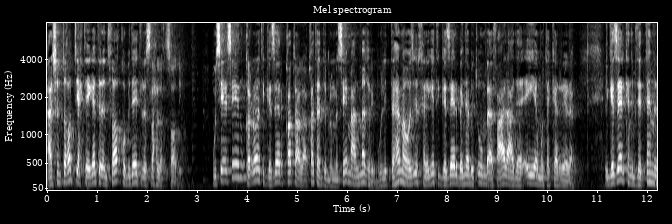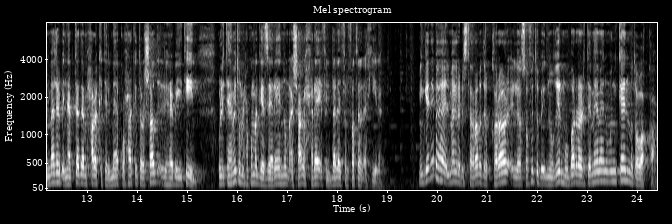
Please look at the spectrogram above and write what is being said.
علشان تغطي احتياجات الإنفاق وبداية الإصلاح الاقتصادي. وسياسيا قررت الجزائر قطع علاقاتها الدبلوماسية مع المغرب واللي اتهمها وزير خارجية الجزائر بأنها بتقوم بأفعال عدائية متكررة. الجزائر كانت بتتهم المغرب إنها بتدعم حركة الماك وحركة رشاد الإرهابيتين واللي اتهمتهم الحكومة الجزائرية إنهم أشعلوا الحرائق في البلد في الفترة الأخيرة. من جانبها المغرب استغربت القرار اللي وصفته بإنه غير مبرر تماما وإن كان متوقع.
